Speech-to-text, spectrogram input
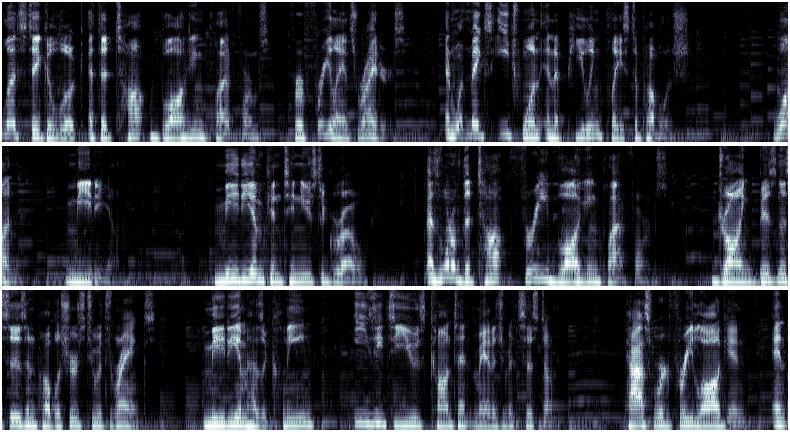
Let's take a look at the top blogging platforms for freelance writers and what makes each one an appealing place to publish. 1. Medium. Medium continues to grow as one of the top free blogging platforms, drawing businesses and publishers to its ranks. Medium has a clean, easy to use content management system, password free login, and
